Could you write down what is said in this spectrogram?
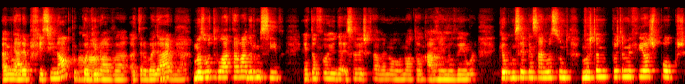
a minha área profissional, porque Aham. continuava a trabalhar, Trabalhar. mas o outro lado estava adormecido. Então foi dessa vez que estava no, no autocarro em novembro que eu comecei a pensar no assunto, mas depois também fui aos poucos.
